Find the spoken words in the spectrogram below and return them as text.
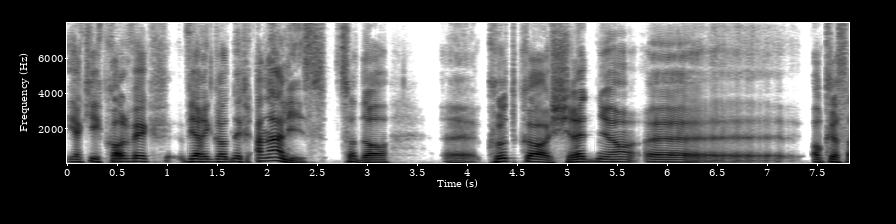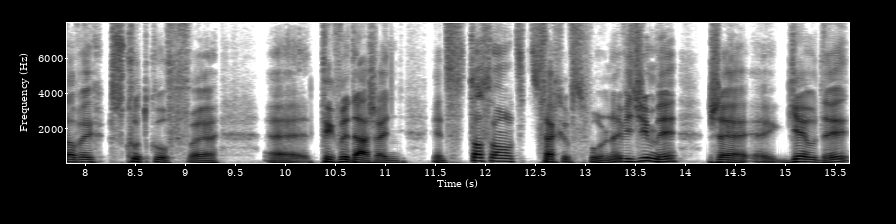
jakichkolwiek wiarygodnych analiz co do krótko, średnio okresowych skutków tych wydarzeń. Więc to są cechy wspólne. Widzimy, że giełdy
